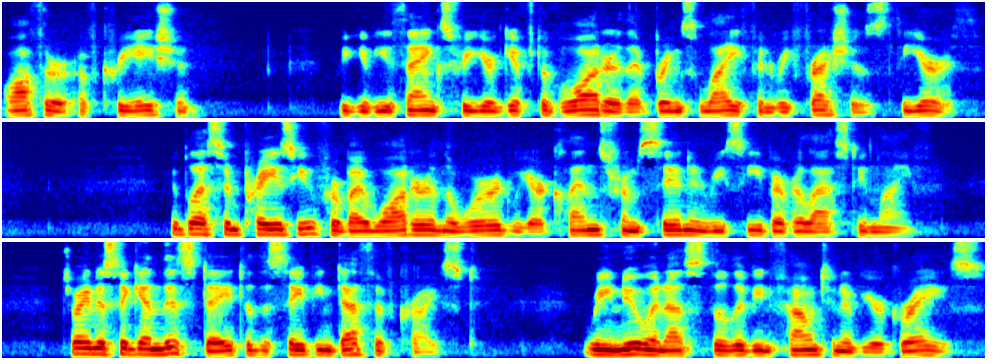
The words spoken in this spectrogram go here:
author of creation, we give you thanks for your gift of water that brings life and refreshes the earth. We bless and praise you, for by water and the word we are cleansed from sin and receive everlasting life. Join us again this day to the saving death of Christ. Renew in us the living fountain of your grace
